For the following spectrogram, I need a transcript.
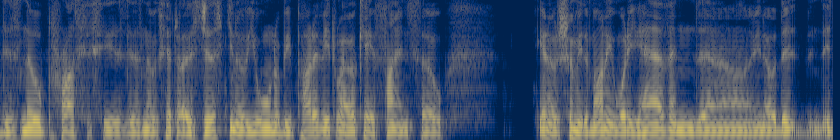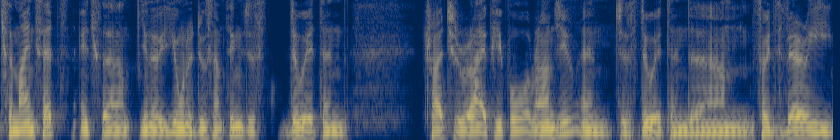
There's no processes. There's no etc. It's just you know you want to be part of it. Well, okay, fine. So you know, show me the money. What do you have? And uh, you know, the, it's a mindset. It's um, you know, you want to do something, just do it, and try to rely people around you, and just do it. And um, so it's very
